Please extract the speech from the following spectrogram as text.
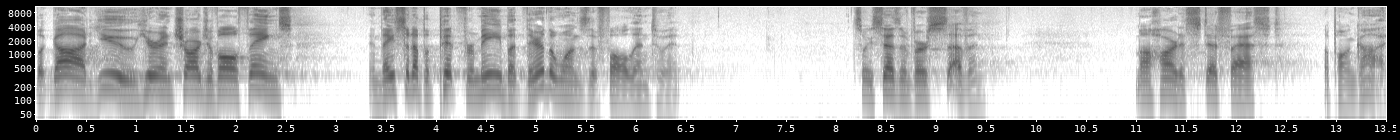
But God, you, you're in charge of all things, and they set up a pit for me, but they're the ones that fall into it. So he says in verse 7 My heart is steadfast upon God.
